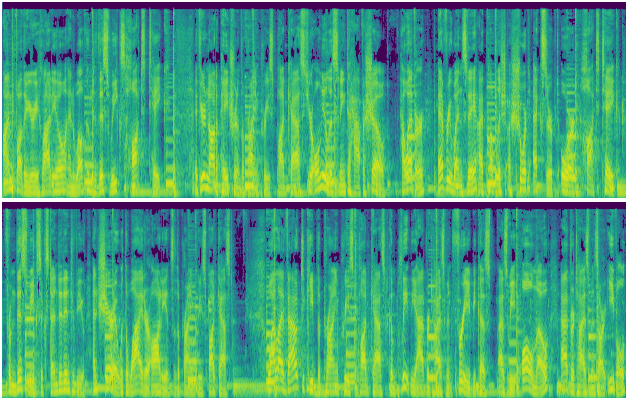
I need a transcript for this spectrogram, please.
I'm Father Yuri Hladio, and welcome to this week's Hot Take. If you're not a patron of the Prying Priest podcast, you're only listening to half a show. However, every Wednesday I publish a short excerpt or hot take from this week's extended interview and share it with the wider audience of the Prying Priest podcast. While I vowed to keep the Prying Priest podcast completely advertisement free because, as we all know, advertisements are evil,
